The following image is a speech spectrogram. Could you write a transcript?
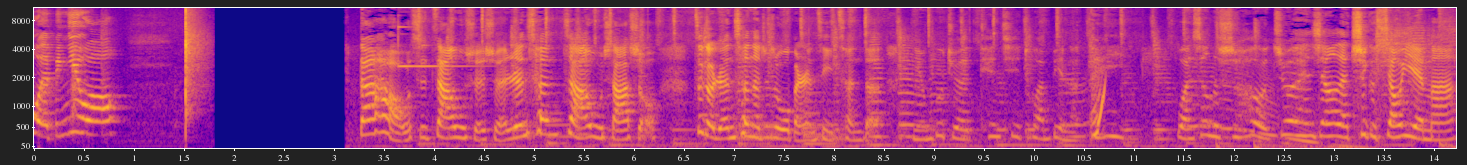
有的朋友哦。大家好，我是炸物水水，人称炸物杀手。这个人称呢，就是我本人自己称的。你们不觉得天气突然变了，哎，晚上的时候就会很想要来吃个宵夜吗？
